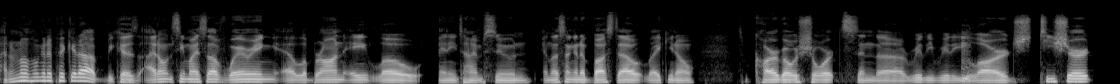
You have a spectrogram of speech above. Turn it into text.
I don't know if I'm going to pick it up because I don't see myself wearing a LeBron 8 low anytime soon unless I'm going to bust out like, you know, some cargo shorts and a really, really large t shirt.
